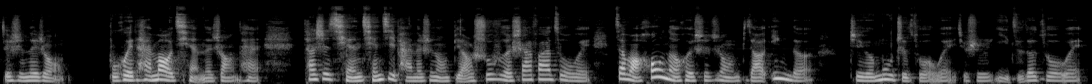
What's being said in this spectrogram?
就是那种不会太冒前的状态。它是前前几排呢是那种比较舒服的沙发座位，再往后呢会是这种比较硬的这个木质座位，就是椅子的座位。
